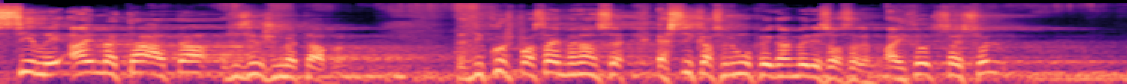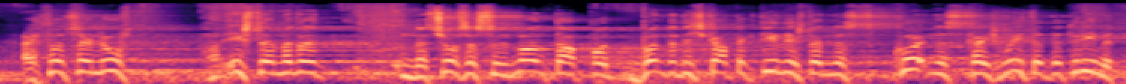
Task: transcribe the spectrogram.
sillej ai me ta, ata si silleshin me ta për. Po. Dhe dikush pastaj mendon se e si ka sulmu pejgamberi sallallahu alaihi wasallam. A i thotë kësaj sulm? A i thotë kësaj luftë? Ishte me të vërtetë në qoftë se sulmonte apo bënte diçka të këtillë, ishte në, në skajshmëri të detyrimit,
